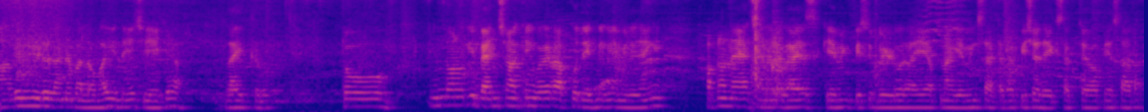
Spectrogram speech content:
आगे भी वीडियो लाने वाला हूँ भाई नहीं चाहिए क्या? लाइक करो। तो इन दोनों की बेंच मार्किंग वगैरह आपको देखने के लिए मिल जाएँगे। अपना नया चैनल है गाइस गेमिंग पीसी बिल्ड हो रहा है अपना गेमिंग सेटअप है, पीछे देख सकते हो आप ये सारा।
